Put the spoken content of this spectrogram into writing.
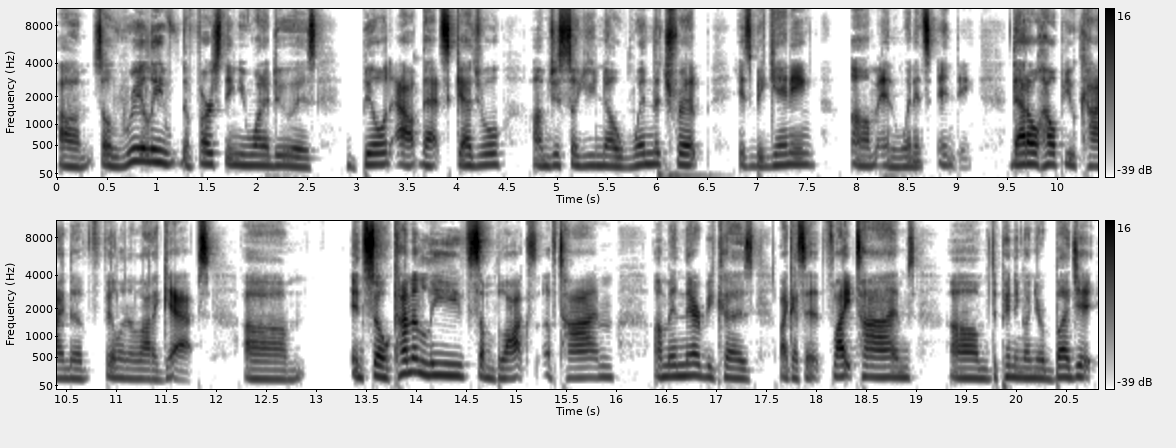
Um, so, really, the first thing you want to do is build out that schedule um, just so you know when the trip is beginning um, and when it's ending. That'll help you kind of fill in a lot of gaps. Um, and so, kind of leave some blocks of time um, in there because, like I said, flight times, um, depending on your budget,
